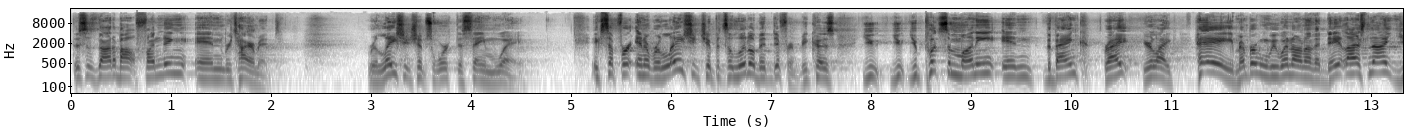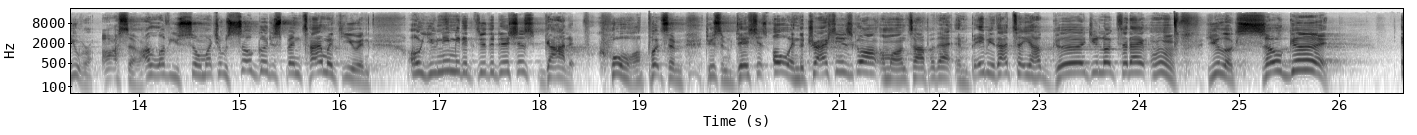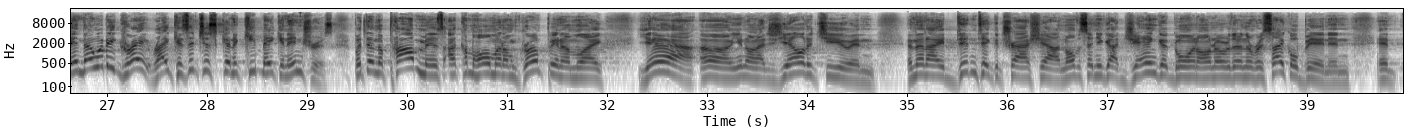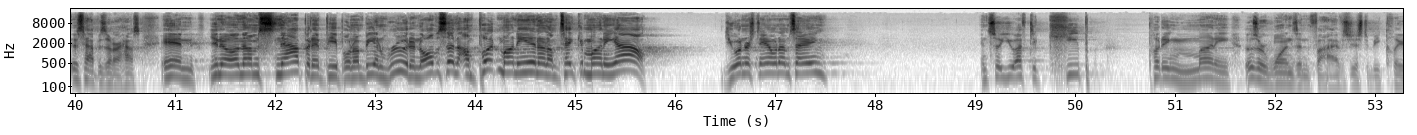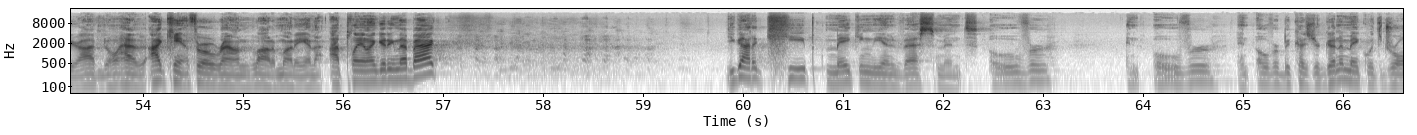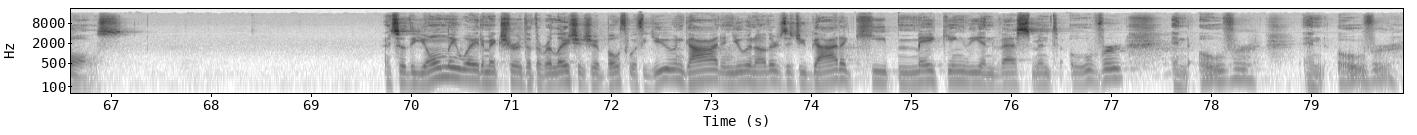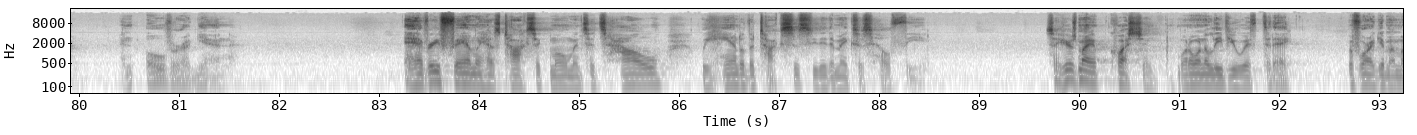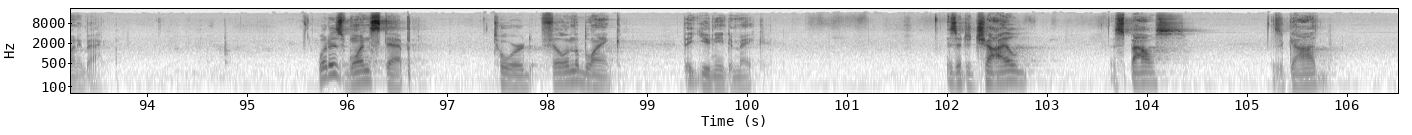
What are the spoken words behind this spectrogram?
This is not about funding and retirement. Relationships work the same way. Except for in a relationship, it's a little bit different because you, you, you put some money in the bank, right? You're like, hey, remember when we went on, on the date last night? You were awesome. I love you so much. It was so good to spend time with you. And oh, you need me to do the dishes? Got it. Cool. I'll put some, do some dishes. Oh, and the trash needs to go. I'm on top of that. And baby, that tell you how good you look today? Mm, you look so good. And that would be great, right? Because it's just gonna keep making interest. But then the problem is, I come home and I'm grumpy and I'm like, yeah, uh, you know, and I just yelled at you and, and then I didn't take the trash out. And all of a sudden you got Jenga going on over there in the recycle bin. And, and this happens at our house. And, you know, and then I'm snapping at people and I'm being rude. And all of a sudden I'm putting money in and I'm taking money out. Do you understand what I'm saying? And so you have to keep putting money, those are ones and fives, just to be clear. I don't have, I can't throw around a lot of money, and I plan on getting that back. you got to keep making the investment over and over and over because you're going to make withdrawals. And so, the only way to make sure that the relationship, both with you and God and you and others, is you got to keep making the investment over and over and over and over again. Every family has toxic moments. It's how we handle the toxicity that makes us healthy. So here's my question what I want to leave you with today before I get my money back. What is one step toward fill in the blank that you need to make? Is it a child, a spouse? Is it God?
